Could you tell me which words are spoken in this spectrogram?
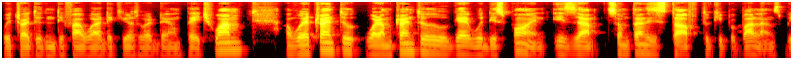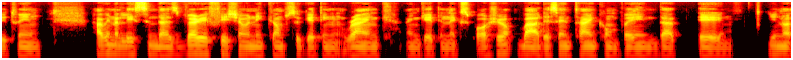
We try to identify what the keywords were there on page one. And we're trying to, what I'm trying to get with this point is that sometimes it's tough to keep a balance between having a listing that is very efficient when it comes to getting rank and getting exposure, but at the same time conveying that a you know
